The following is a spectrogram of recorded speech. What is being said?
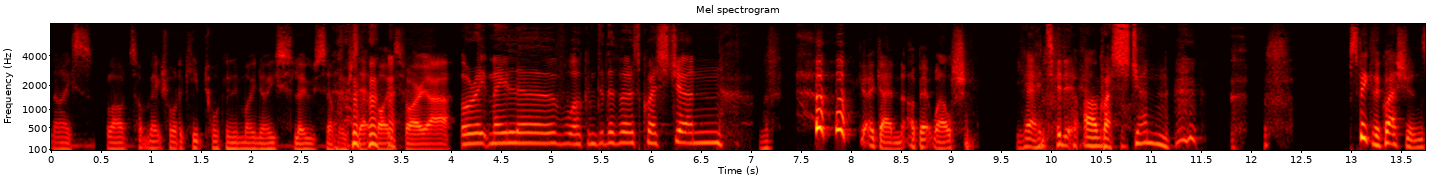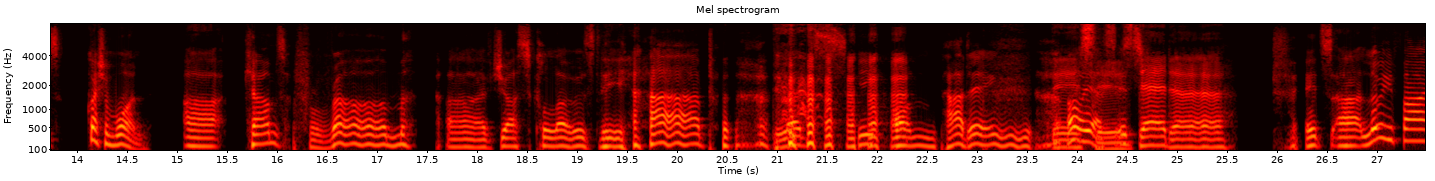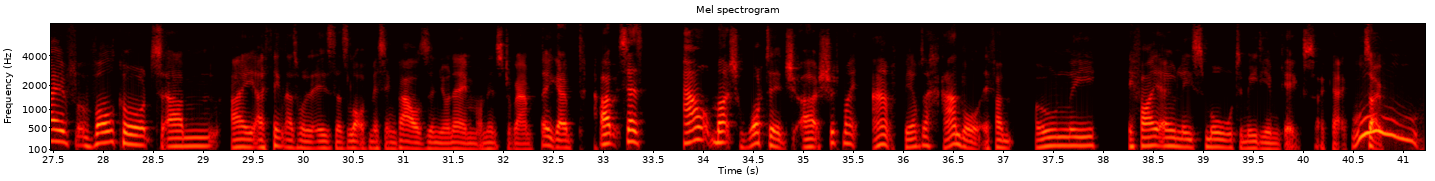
Nice. Well, I'll t- make sure to keep talking in my nice, slow Somerset voice for you. All right, my love. Welcome to the first question. Again, a bit Welsh. Yeah, I did it. Um, question. Speaking of questions, question one uh, comes from I've just closed the app. Let's keep on padding. This oh yes, is it's deader. it's uh, Louis Five Volcourt. Um, I I think that's what it is. There's a lot of missing vowels in your name on Instagram. There you go. Um, it says how much wattage uh, should my amp be able to handle if I'm only if I only small to medium gigs? Okay, so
